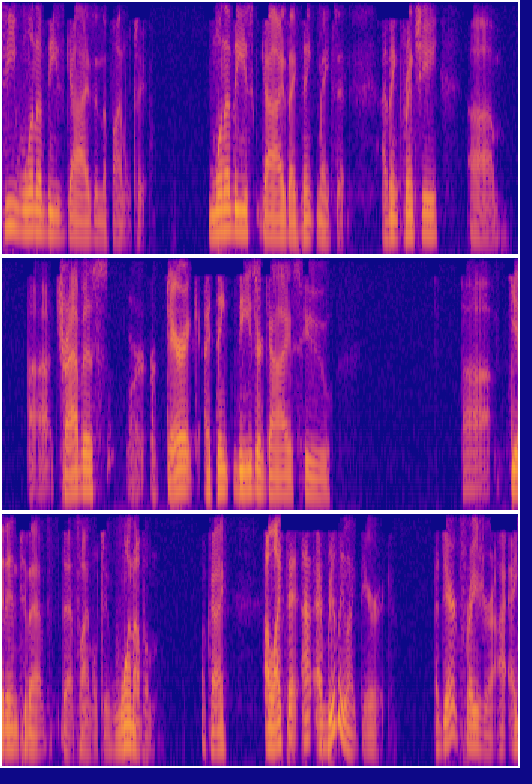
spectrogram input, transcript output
see one of these guys in the final two. One of these guys, I think, makes it. I think Frenchie, um, uh, Travis, or, or Derek. I think these are guys who uh, get into that that final two. One of them. Okay, I like that. I, I really like Derek. Uh, Derek Frazier. I, I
